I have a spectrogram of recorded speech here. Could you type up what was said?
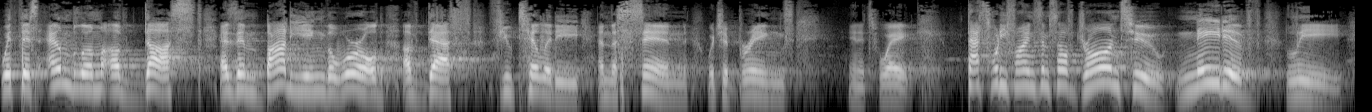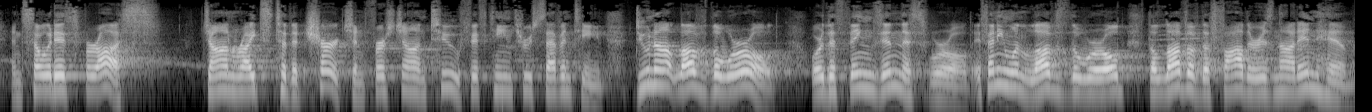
with this emblem of dust as embodying the world of death, futility, and the sin which it brings in its wake. That's what he finds himself drawn to natively. And so it is for us. John writes to the church in 1 John 2 15 through 17 Do not love the world or the things in this world. If anyone loves the world, the love of the Father is not in him.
